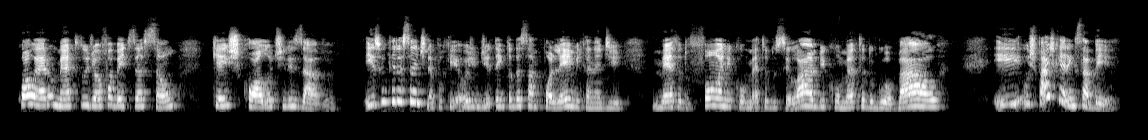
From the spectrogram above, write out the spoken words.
qual era o método de alfabetização que a escola utilizava. Isso é interessante, né? Porque hoje em dia tem toda essa polêmica, né, de método fônico, método silábico, método global. E os pais querem saber.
